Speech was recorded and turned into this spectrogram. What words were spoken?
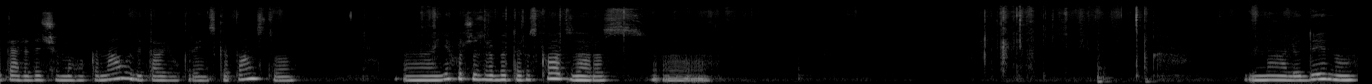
Вітаю глядачів мого каналу, вітаю українське панство. Е, Я хочу зробити розклад зараз. е, На людину.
